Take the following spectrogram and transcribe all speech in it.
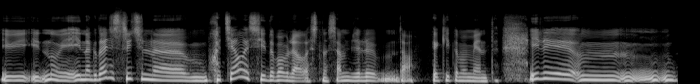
И, и, ну, иногда действительно хотелось и добавлялось, на самом деле, да, какие-то моменты. Или м,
